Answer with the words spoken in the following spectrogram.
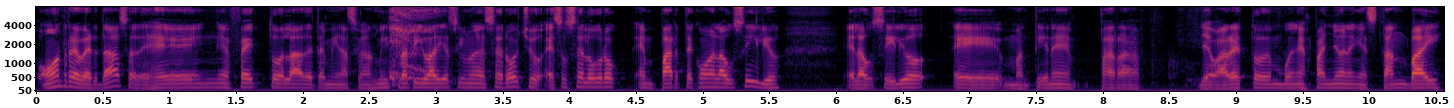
honre, ¿verdad? Se deje en efecto la determinación administrativa 1908. Eso se logró en parte con el auxilio, el auxilio eh, mantiene, para llevar esto en buen español, en stand-by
